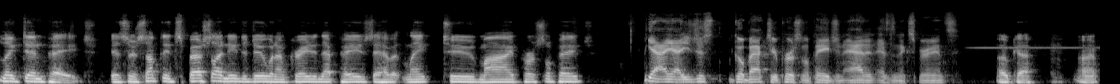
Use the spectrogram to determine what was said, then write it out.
LinkedIn page, is there something special I need to do when I'm creating that page to have it linked to my personal page? Yeah, yeah. You just go back to your personal page and add it as an experience. Okay. All right.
